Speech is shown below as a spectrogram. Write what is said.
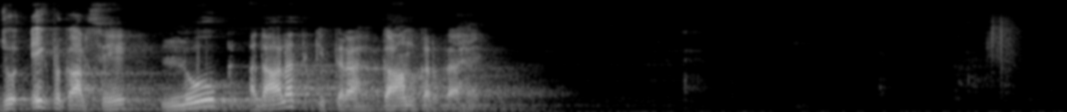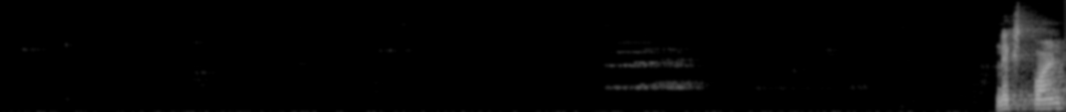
जो एक प्रकार से लोक अदालत की तरह काम करता है। Next point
